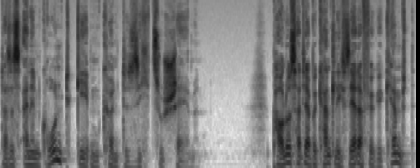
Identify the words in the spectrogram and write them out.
dass es einen Grund geben könnte, sich zu schämen. Paulus hat ja bekanntlich sehr dafür gekämpft,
